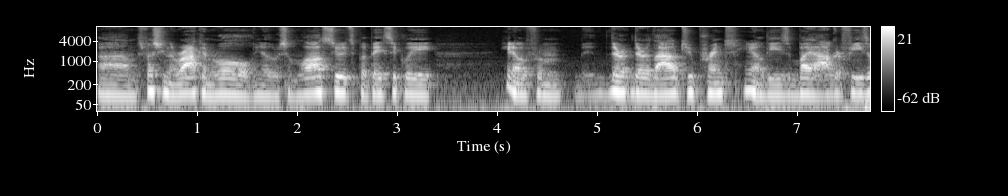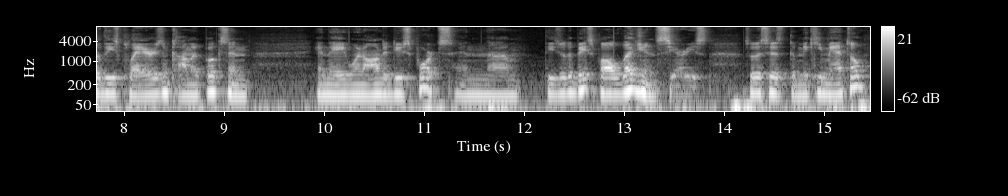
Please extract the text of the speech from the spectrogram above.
um, especially in the rock and roll, you know, there were some lawsuits, but basically, you know, from they're they're allowed to print, you know, these biographies of these players in comic books, and and they went on to do sports, and um, these are the baseball legends series. So this is the Mickey Mantle.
